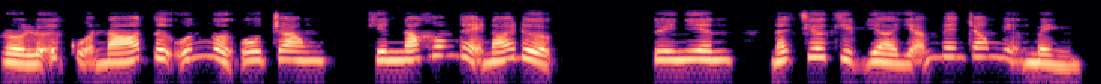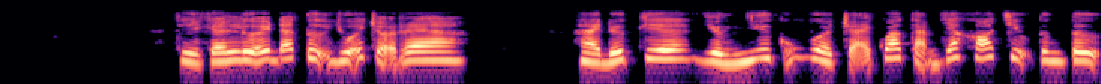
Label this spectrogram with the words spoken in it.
rồi lưỡi của nó tự uốn ngược vô trong, khiến nó không thể nói được. Tuy nhiên, nó chưa kịp giờ dẫm bên trong miệng mình. Thì cái lưỡi đã tự duỗi trở ra. Hai đứa kia dường như cũng vừa trải qua cảm giác khó chịu tương tự.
